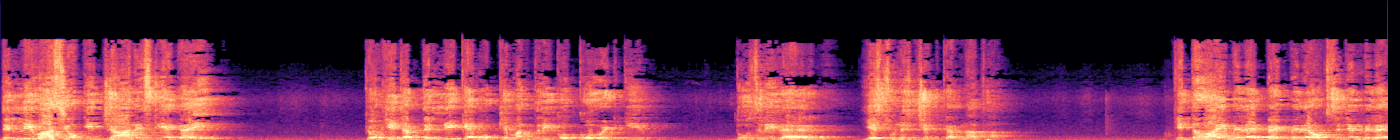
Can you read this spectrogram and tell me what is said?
दिल्ली वासियों की जान इसलिए गई क्योंकि जब दिल्ली के मुख्यमंत्री को कोविड की दूसरी लहर में यह सुनिश्चित करना था कि दवाई मिले बेड मिले ऑक्सीजन मिले,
